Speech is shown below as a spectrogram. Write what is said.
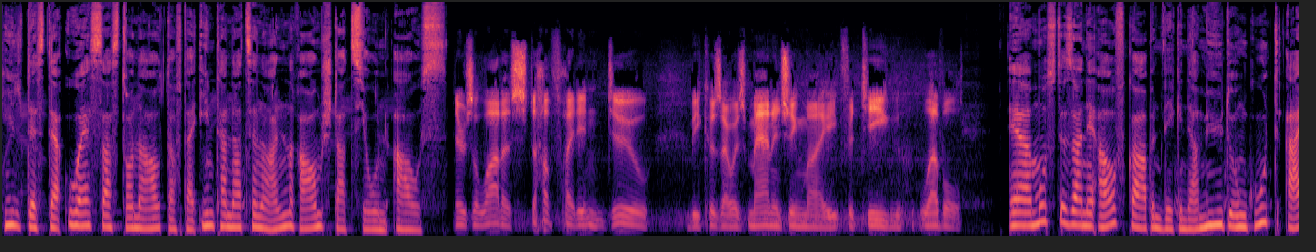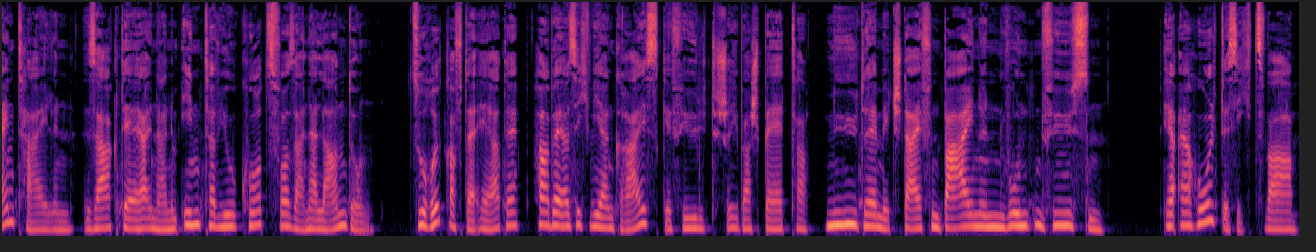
hielt es der US-Astronaut auf der internationalen Raumstation aus. There's a lot of stuff I didn't do because I was managing my fatigue level. Er musste seine Aufgaben wegen Ermüdung gut einteilen, sagte er in einem Interview kurz vor seiner Landung. Zurück auf der Erde habe er sich wie ein Greis gefühlt, schrieb er später, müde, mit steifen Beinen, wunden Füßen. Er erholte sich zwar,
